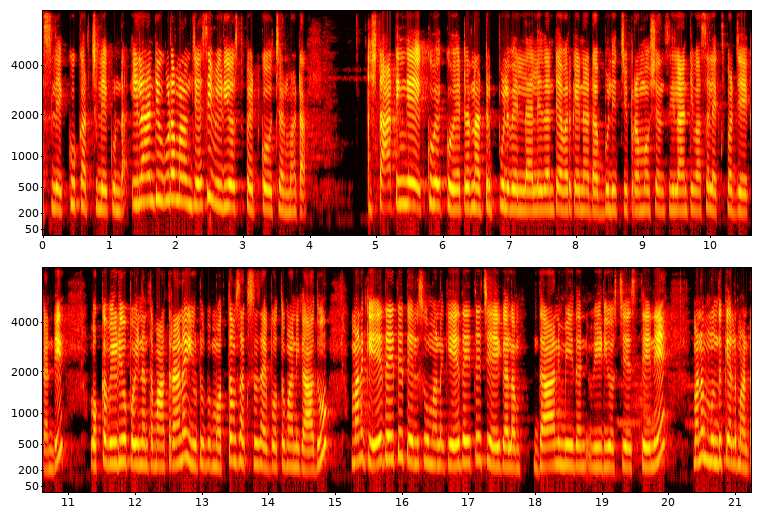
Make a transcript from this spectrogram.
అసలు ఎక్కువ ఖర్చు లేకుండా ఇలాంటివి కూడా మనం చేసి వీడియోస్ పెట్టుకోవచ్చు అనమాట స్టార్టింగే ఎక్కువ ఎక్కువ ఎటైనా ట్రిప్పులు వెళ్ళా లేదంటే ఎవరికైనా డబ్బులు ఇచ్చి ప్రమోషన్స్ ఇలాంటివి అసలు ఎక్స్పెక్ట్ చేయకండి. ఒక్క వీడియో పోయినంత మాత్రాన యూట్యూబ్ మొత్తం సక్సెస్ అయిపోతామని కాదు. మనకి ఏదైతే తెలుసు మనకి ఏదైతే చేయగలం దాని మీద వీడియోస్ చేస్తేనే మనం ముందుకెళ్ళమంట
